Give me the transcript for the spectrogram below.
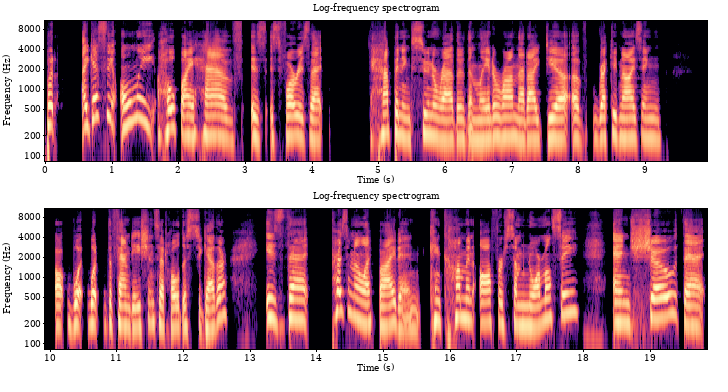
But I guess the only hope I have is as far as that happening sooner rather than later on that idea of recognizing uh, what what the foundations that hold us together is that President-elect Biden can come and offer some normalcy and show that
